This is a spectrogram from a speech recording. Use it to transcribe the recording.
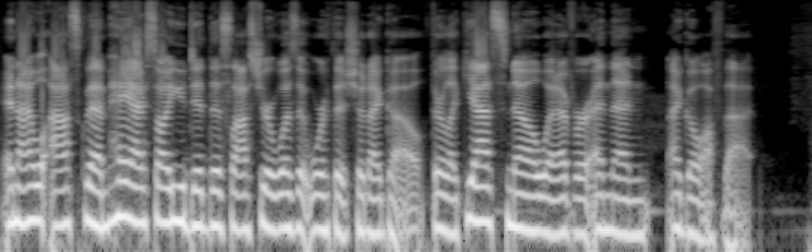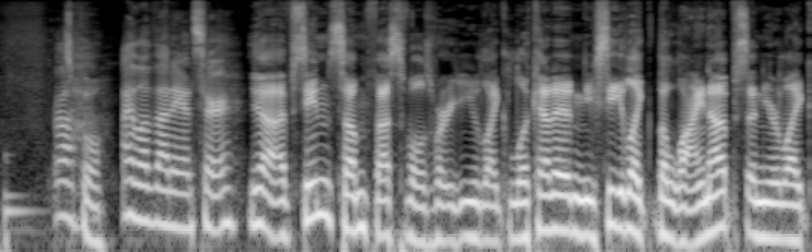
and I will ask them, "Hey, I saw you did this last year. Was it worth it? Should I go?" They're like, "Yes, no, whatever." And then I go off that. Ugh, cool. I love that answer. Yeah, I've seen some festivals where you like look at it and you see like the lineups and you're like,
